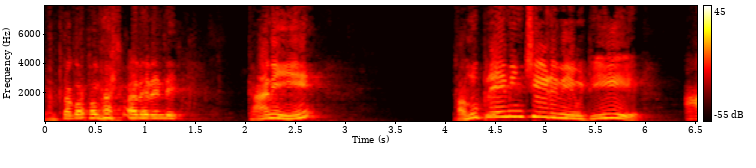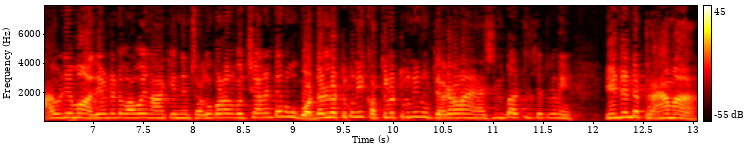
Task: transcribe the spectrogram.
ఎంత గొప్ప మాట పాడారండి. కానీ తను ప్రేమించేయడం ఏమిటి? ఆవిడేమో అదేమిటంటే బాబాయ్ నాకేం నేను చదువుకోవడానికి వచ్చానంటే నువ్వు గొడ్డళ్ళట్టుకుని కత్తులట్టుకుని నువ్వు తిరగడం యాసిల్ బాటిల్ చెట్టుకుని. ఏంటంటే ప్రేమ.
